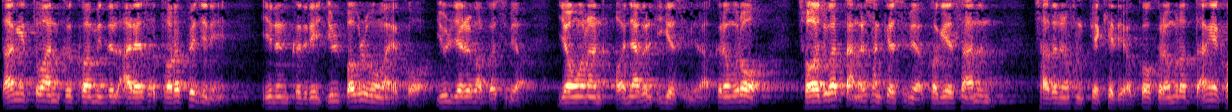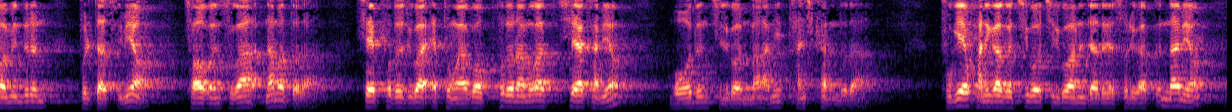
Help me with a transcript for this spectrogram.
땅이 또한 그 거민들 아래서 더럽혀지니 이는 그들이 율법을 범하였고 율례를 바꿨으며 영원한 언약을 이겼습니다. 그러므로 저주가 땅을 삼켰으며 거기에 사는 자들은 황폐케 되었고 그러므로 땅의 거민들은 불탔으며 적은 수가 남았도다. 새 포도주가 애통하고 포도나무가 쇠약하며 모든 즐거운 마음이 탄식하는도다. 북의 환희가 그치고 즐거워하는 자들의 소리가 끝나며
